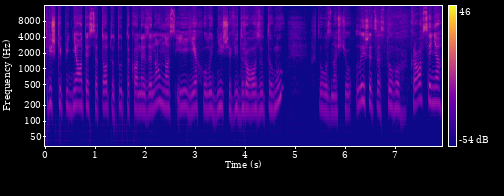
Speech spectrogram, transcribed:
трішки піднятися, то тут така низина в нас і є холодніше відразу. Тому хто знає, що лишиться з того красення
